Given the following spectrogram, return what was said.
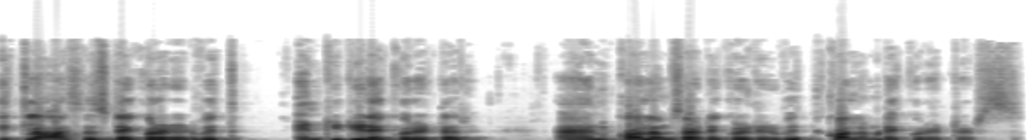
The class is decorated with entity decorator and columns are decorated with column decorators.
